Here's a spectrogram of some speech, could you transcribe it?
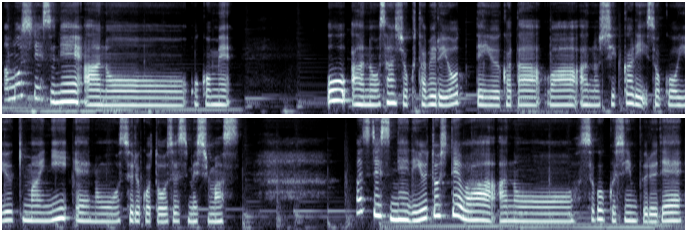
まあ、もしですね、あのー、お米をあの3食食べるよっていう方はあのしっかりそこを有機米に、えー、のすることをお勧めします。まずですね理由としてはあのー、すごくシンプルで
